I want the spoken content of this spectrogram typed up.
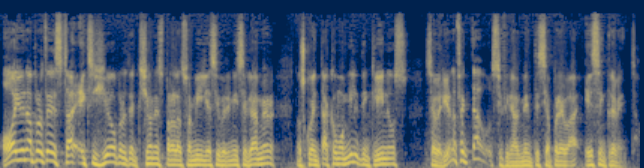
Hoy una protesta exigió protecciones para las familias y Berenice Gammer nos cuenta cómo miles de inclinos se verían afectados si finalmente se aprueba ese incremento.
